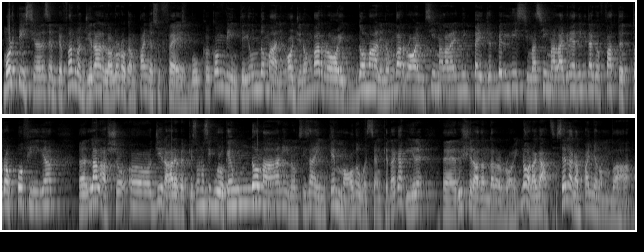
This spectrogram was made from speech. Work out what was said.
Moltissimi, ad esempio, fanno girare la loro campagna su Facebook convinti che un domani, oggi non va ROI, domani non va ROI, sì ma la landing page è bellissima, sì ma la creatività che ho fatto è troppo figa, eh, la lascio eh, girare perché sono sicuro che un domani, non si sa in che modo, questo è anche da capire, eh, riuscirà ad andare a ROI. No ragazzi, se la campagna non va,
